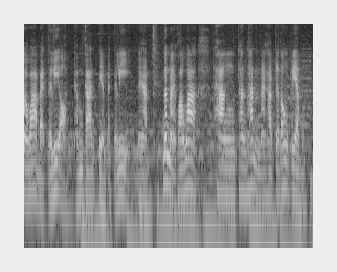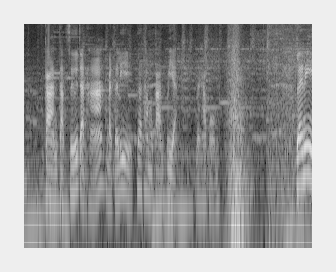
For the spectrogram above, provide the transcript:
มาว่าแบตเตอรี่อ่อนทำการเปลี่ยนแบตเตอรี่นะครับนั่นหมายความว่าทางทางท่านนะครับจะต้องเตรียม การจัดซื้อจัดหาแบตเตอรี่เพื่อทำการเปลี่ยนนะครับผม และนี่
